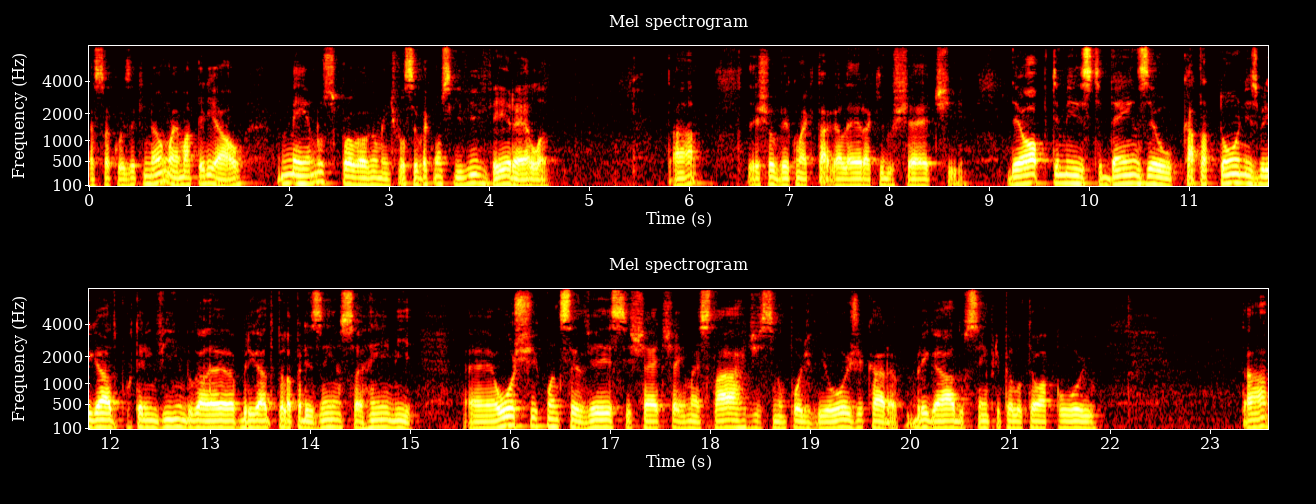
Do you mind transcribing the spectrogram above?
essa coisa que não é material, menos provavelmente você vai conseguir viver ela. Tá? Deixa eu ver como é que tá a galera aqui do chat. The Optimist, Denzel, Catatones, obrigado por terem vindo, galera. Obrigado pela presença. Remy, é, Oxi, quando você vê esse chat aí mais tarde, se não pôde vir hoje, cara, obrigado sempre pelo teu apoio. Tá?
